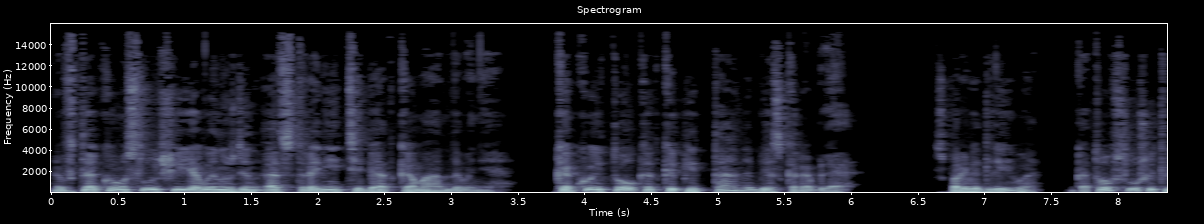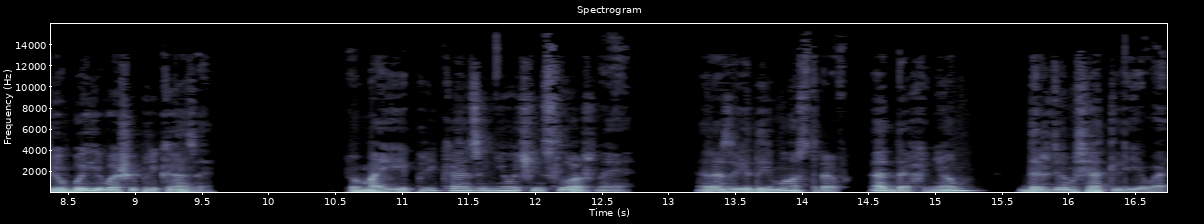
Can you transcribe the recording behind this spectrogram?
В таком случае я вынужден отстранить тебя от командования. Какой толк от капитана без корабля? Справедливо. Готов слушать любые ваши приказы. Мои приказы не очень сложные. Разведаем остров, отдохнем, дождемся отлива.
